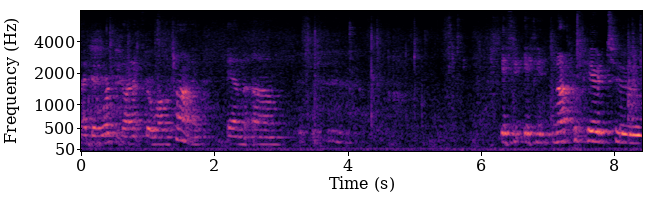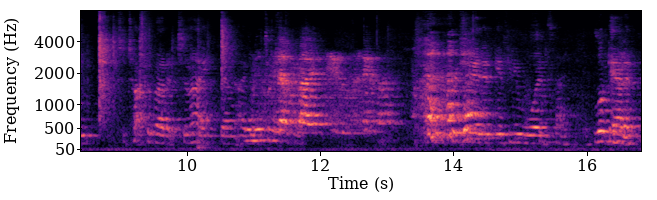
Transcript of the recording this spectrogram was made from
I've been working on it for a long time, and um, if you, if you're not prepared to, to talk about it tonight, then I would appreciate I would appreciate it if you would look at it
